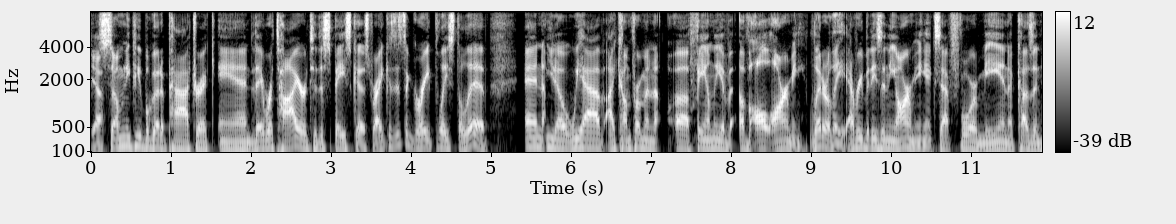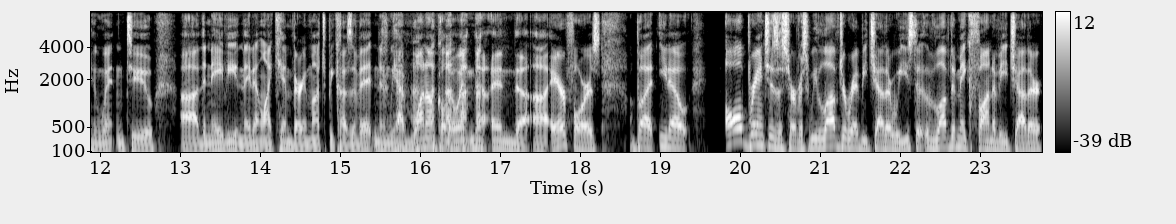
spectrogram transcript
Yeah. So many people go to Patrick and they retire to the Space Coast, right? Because it's a great place to live. And, you know, we have, I come from a uh, family of, of all Army. Literally, everybody's in the Army except for me and a cousin who went into uh, the Navy and they didn't like him very much because of it. And then we had one uncle that went in the, in the uh, Air Force. But, you know, all branches of service we love to rib each other. We used to love to make fun of each other.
